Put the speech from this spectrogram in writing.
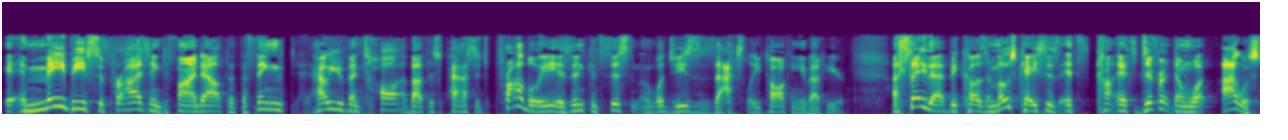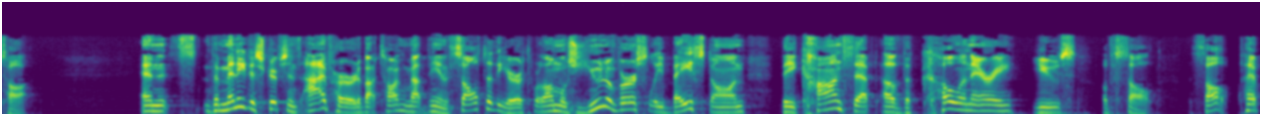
it may be surprising to find out that the things, how you've been taught about this passage probably is inconsistent with what Jesus is actually talking about here. I say that because in most cases it's, it's different than what I was taught. And the many descriptions I've heard about talking about being the salt of the earth were almost universally based on the concept of the culinary use of salt. Salt, pepper,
